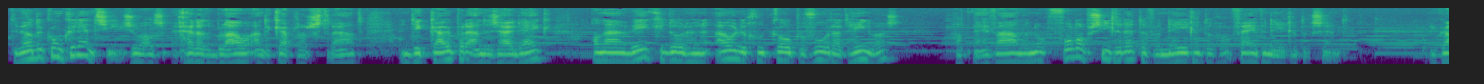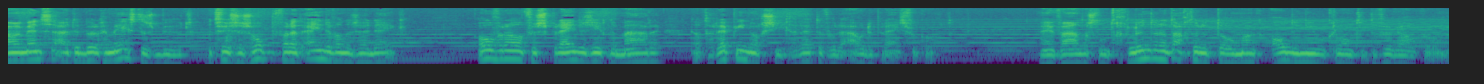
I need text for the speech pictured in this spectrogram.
Terwijl de concurrentie, zoals Gerrit Blauw aan de Keplerstraat en Dick Kuiper aan de Zuidijk, al na een weekje door hun oude goedkope voorraad heen was, had mijn vader nog volop sigaretten voor 90 of 95 cent. Er kwamen mensen uit de burgemeestersbuurt, het vissershop van het einde van de Zuidijk. Overal verspreidde zich de mare dat Reppie nog sigaretten voor de oude prijs verkocht. Mijn vader stond glunderend achter de toonbank al die nieuwe klanten te verwelkomen.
